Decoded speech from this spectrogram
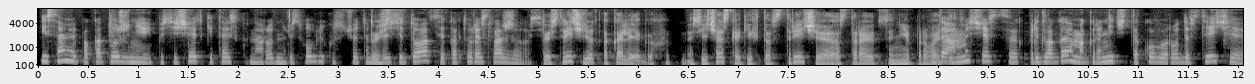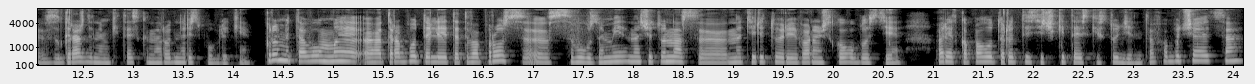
и сами пока тоже не посещают Китайскую Народную Республику с учетом То той есть- ситуации, которая сложилась. То есть речь идет о коллегах. Сейчас каких-то встреч э, стараются не проводить. Да, мы сейчас предлагаем ограничить такого рода встречи с гражданами Китайской Народной Республики. Кроме того, мы отработали этот вопрос э, с вузами. Значит, у нас э, на территории Воронежской области порядка полутора тысяч китайских студентов обучается.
